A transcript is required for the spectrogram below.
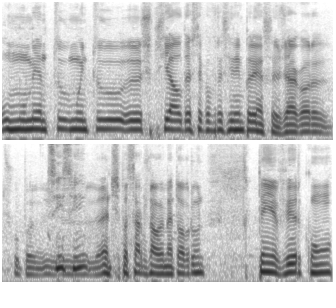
um momento muito especial desta conferência de imprensa, já agora, desculpa, sim, sim. antes de passarmos novamente ao Bruno, tem a ver com,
